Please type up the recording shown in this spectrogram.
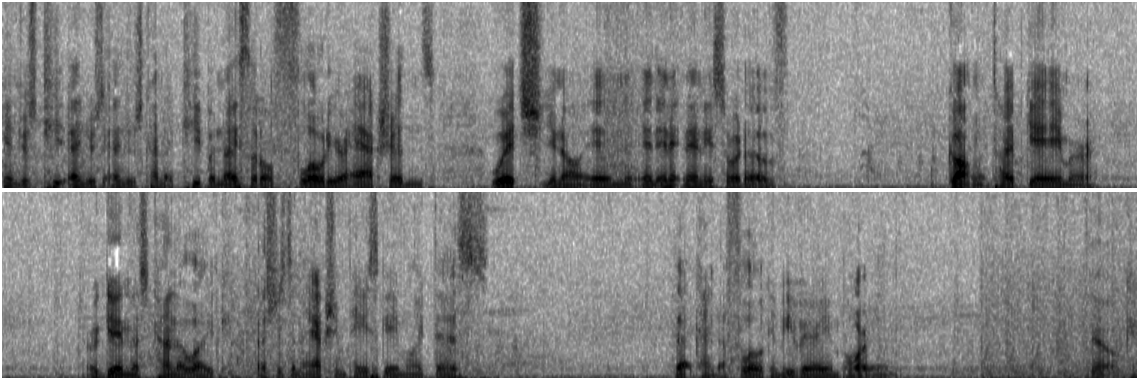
And just keep and just and just kind of keep a nice little flow to your actions, which you know in in, in, any sort of gauntlet type game or or game that's kind of like that's just an action paced game like this. That kind of flow can be very important. Okay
